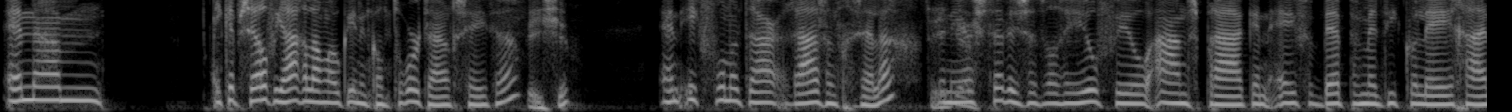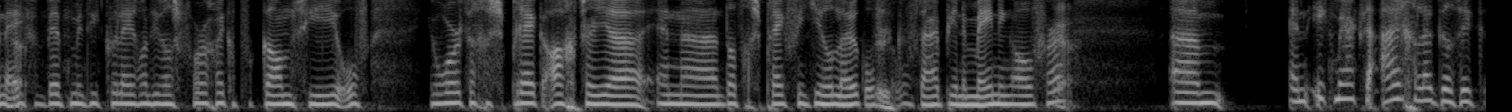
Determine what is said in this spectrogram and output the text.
En um, ik heb zelf jarenlang ook in een kantoortuin gezeten. Feestje. En ik vond het daar razend gezellig. Zeker. Ten eerste, dus het was heel veel aanspraak en even beppen met die collega en even beppen met die collega, want die was vorige week op vakantie. Of je hoort een gesprek achter je en uh, dat gesprek vind je heel leuk of, of daar heb je een mening over. Ja. Um, en ik merkte eigenlijk dat ik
